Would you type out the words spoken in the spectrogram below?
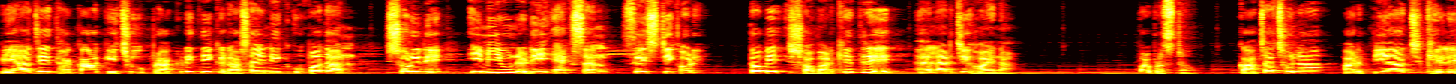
পেঁয়াজে থাকা কিছু প্রাকৃতিক রাসায়নিক উপাদান শরীরে ইমিউন রিঅ্যাকশন সৃষ্টি করে। তবে সবার ক্ষেত্রে অ্যালার্জি হয় না। প্রশ্ন, কাঁচা ছোলা আর পেঁয়াজ খেলে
